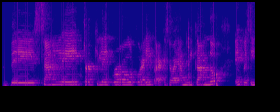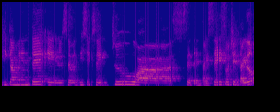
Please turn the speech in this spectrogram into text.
de Sand Lake, Turkey Lake Road, por ahí, para que se vayan ubicando, específicamente el 7682 a 7682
